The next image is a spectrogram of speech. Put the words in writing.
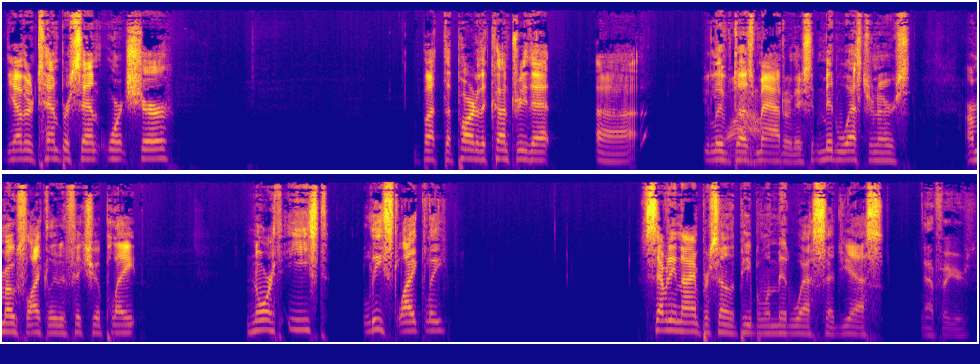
The other 10% weren't sure. But the part of the country that uh, you live does matter. They said Midwesterners are most likely to fix you a plate. Northeast, least likely. 79% of the people in the Midwest said yes. That figures.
